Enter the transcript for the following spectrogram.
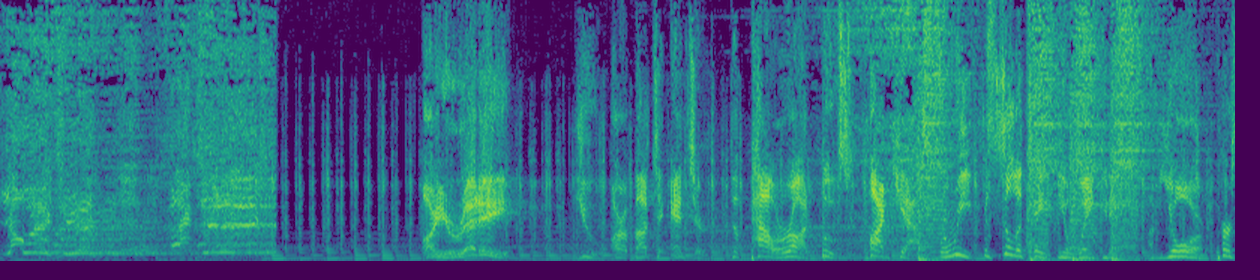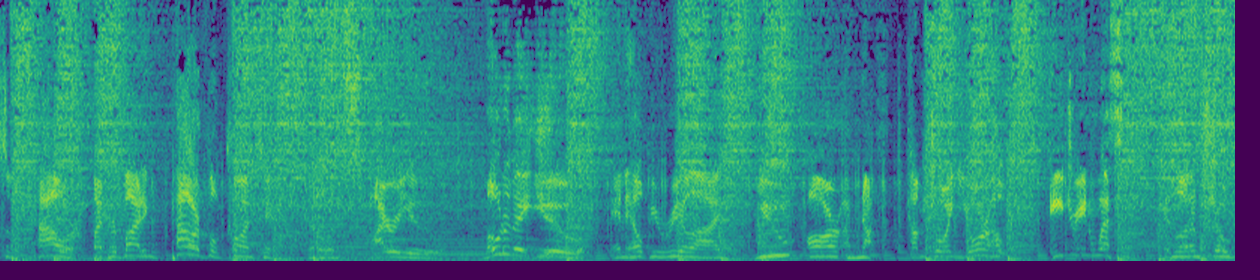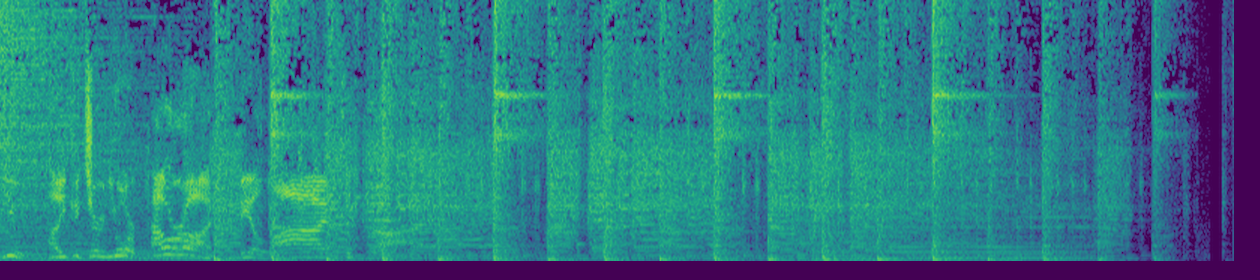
Yo, Adrian! I did it! Are you ready? You are about to enter the Power On Boost podcast, where we facilitate the awakening of your personal power by providing powerful content that'll inspire you, motivate you, and help you realize you are enough. Come join your host, Adrian Wesley, and let him show you how you can turn your power on and be alive to thrive.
